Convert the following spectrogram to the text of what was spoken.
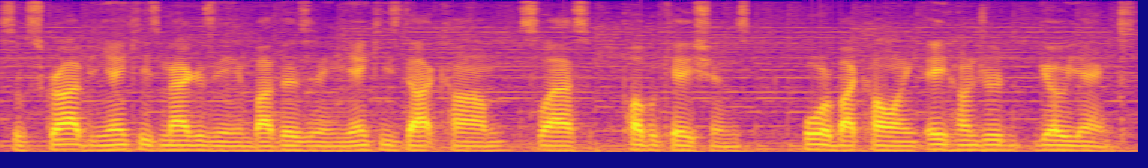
subscribe to Yankees Magazine by visiting yankees.com slash publications or by calling 800 GO YANKS.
